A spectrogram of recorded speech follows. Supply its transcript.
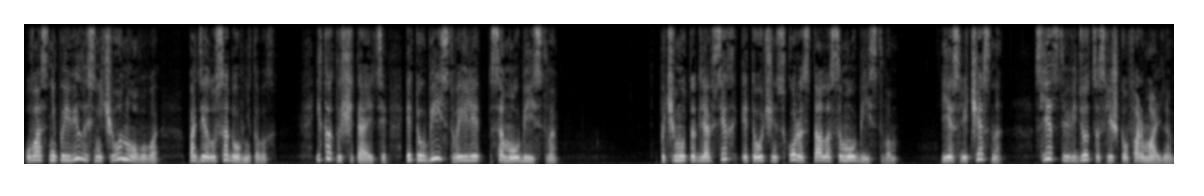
У вас не появилось ничего нового по делу Садовниковых? И как вы считаете, это убийство или самоубийство? Почему-то для всех это очень скоро стало самоубийством. Если честно, следствие ведется слишком формально.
